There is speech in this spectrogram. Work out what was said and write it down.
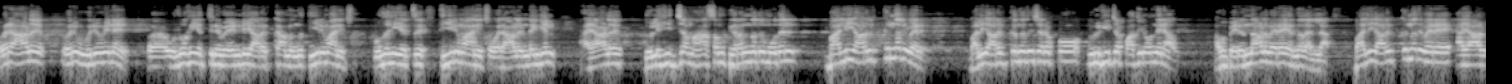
ഒരാൾ ഒരു ഉരുവിനെ ഉദുഹിയത്തിന് വേണ്ടി അറുക്കാമെന്ന് തീരുമാനിച്ചു. ഉദുഹിയത്ത് തീരുമാനിച്ച ഒരാളുണ്ടെങ്കിൽ അയാൾ ദുൽഹിജ മാസം പിറന്നത് മുതൽ ബലി അറുക്കുന്നത് വരെ. ബലി അറുക്കുന്നത് ചിലപ്പോ ദുൽഹിജ പതിനൊന്നിനാവും. അപ്പൊ പെരുന്നാൾ വരെ എന്നതല്ല. ബലി അറുക്കുന്നത് വരെ അയാൾ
